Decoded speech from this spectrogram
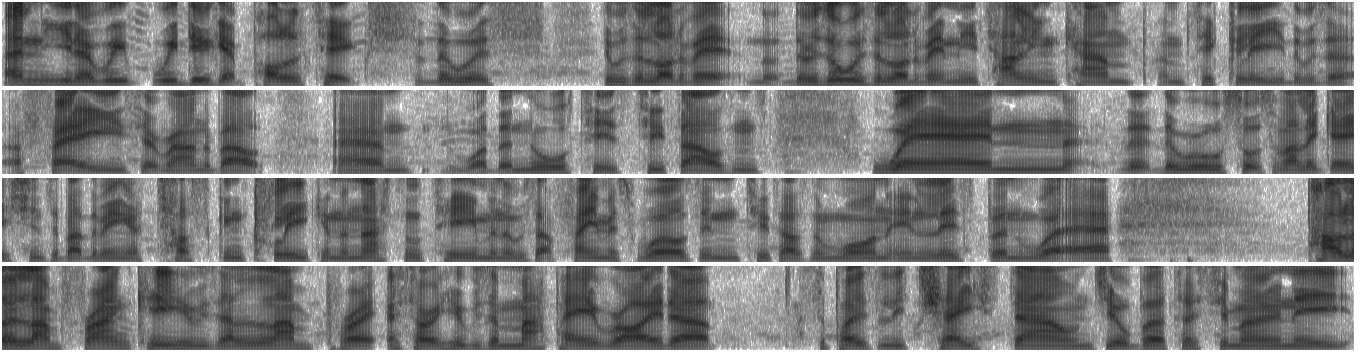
and you know we, we do get politics there was there was a lot of it. There was always a lot of it in the Italian camp, and particularly there was a, a phase around about um, what the noughties, 2000s, when the, there were all sorts of allegations about there being a Tuscan clique in the national team, and there was that famous Worlds in 2001 in Lisbon where Paolo Lanfranchi, who was a Lampre, uh, sorry, who was a Mapei rider, supposedly chased down Gilberto Simoni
